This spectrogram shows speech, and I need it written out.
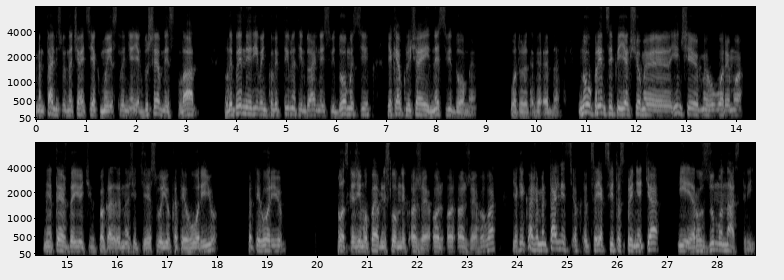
ментальність визначається як мислення, як душевний склад, глибинний рівень колективної та індивідуальної свідомості, яке включає і несвідоме. От уже таке. одне. Ну, в принципі, якщо ми інші ми говоримо, е, теж дають пока- значить, е, свою категорію. Категорію, от, скажімо, певний словник Оже, Ожегова, який каже, ментальність це як світосприйняття і розумонастрій.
